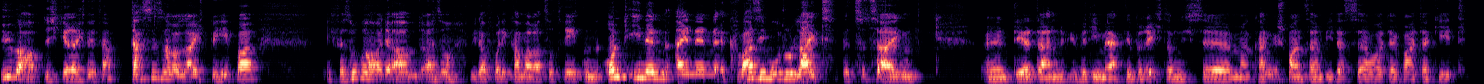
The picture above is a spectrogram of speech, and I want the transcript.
überhaupt nicht gerechnet habe. Das ist aber leicht behebbar. Ich versuche heute Abend also wieder vor die Kamera zu treten und Ihnen einen Quasimodo Light äh, zu zeigen, äh, der dann über die Märkte berichtet. Und ich, äh, man kann gespannt sein, wie das heute weitergeht.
